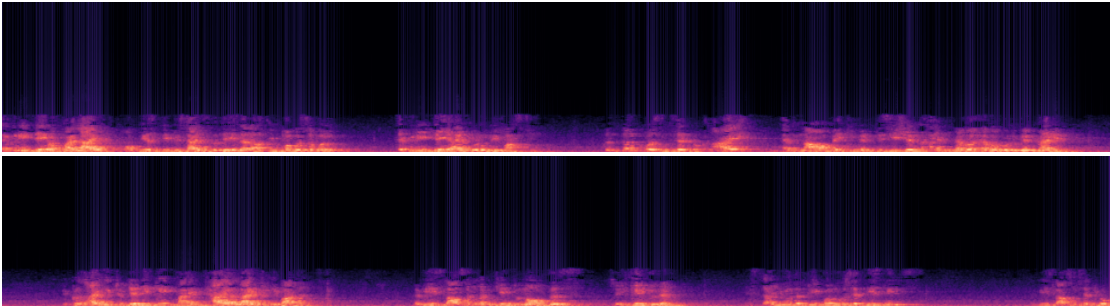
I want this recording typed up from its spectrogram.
Every day of my life, obviously besides the days that are impermissible, every day I am going to be fasting. The third person said, look, I am now making a decision, I am never ever going to get married. Because I need to dedicate my entire life to ibadat. Nabi Sallallahu came to know of this, so he came to them. He said, are you the people who said these things? Nabi Sallallahu said, look,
